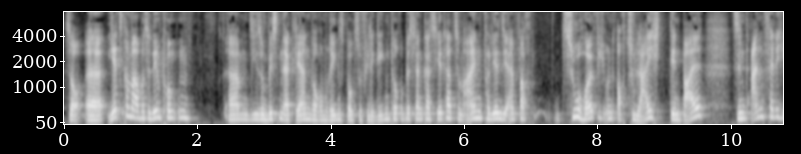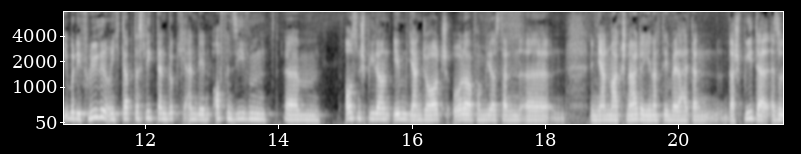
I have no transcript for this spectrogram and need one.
So, äh, jetzt kommen wir aber zu den Punkten, ähm, die so ein bisschen erklären, warum Regensburg so viele Gegentore bislang kassiert hat. Zum einen verlieren sie einfach zu häufig und auch zu leicht den Ball, sind anfällig über die Flügel und ich glaube, das liegt dann wirklich an den offensiven ähm, Außenspielern, eben Jan George oder von mir aus dann äh, in Jan Mark Schneider, je nachdem, wer halt dann da spielt. Also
